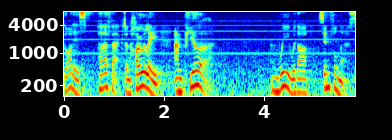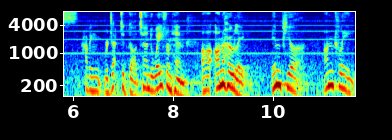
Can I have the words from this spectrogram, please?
God is perfect and holy and pure. And we, with our sinfulness, having rejected God, turned away from Him, are unholy, impure, unclean.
